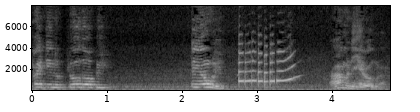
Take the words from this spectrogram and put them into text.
ဖိုက်တင်လို့ပြောတော့ပြီတင်းအောင်လေဘာမနေရောမလား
